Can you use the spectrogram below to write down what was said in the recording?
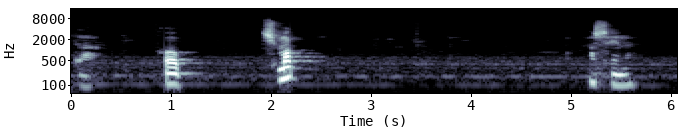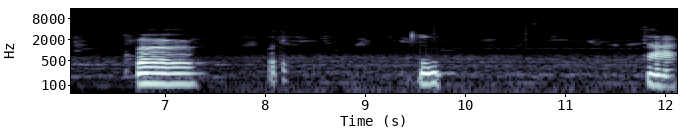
Так. Хоп. Чмок. Машина. Е. Так.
